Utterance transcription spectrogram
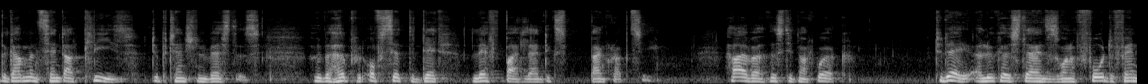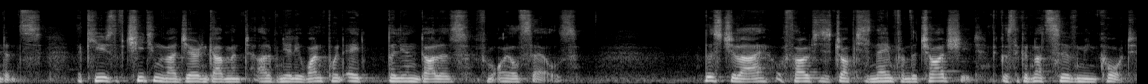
the government sent out pleas to potential investors who the hope would offset the debt left by Atlantic's bankruptcy. However, this did not work. Today, Aluko stands as one of four defendants accused of cheating the Nigerian government out of nearly $1.8 billion from oil sales. This July, authorities dropped his name from the charge sheet because they could not serve him in court,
